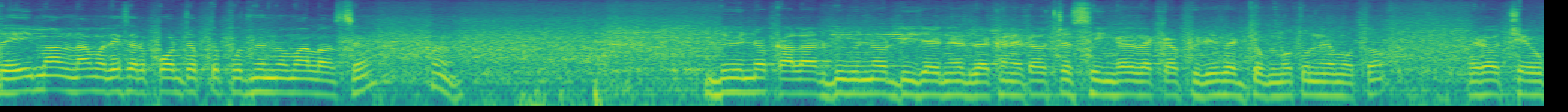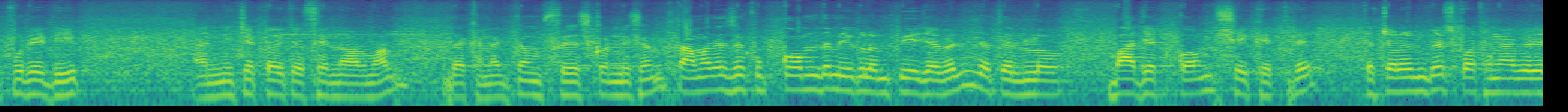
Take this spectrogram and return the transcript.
তো এই মাল না, আমাদের কাছে পর্যাপ্ত পছন্দ মাল আছে, হুম। বিভিন্ন কালার, বিভিন্ন ডিজাইনের, দেখেন এটা হচ্ছে সিঙ্গারের একটা ফ্রিজ একদম নতুনের মতো। এটা হচ্ছে উপরে ডিপ আর নিচেরটা হচ্ছে নর্মাল দেখেন একদম ফ্রেশ কন্ডিশন তো আমাদের কাছে খুব কম দামে এগুলো পেয়ে যাবেন, যাতে হলো বাজেট কম সেক্ষেত্রে তো চলুন বেশ, কথা না বেড়ে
